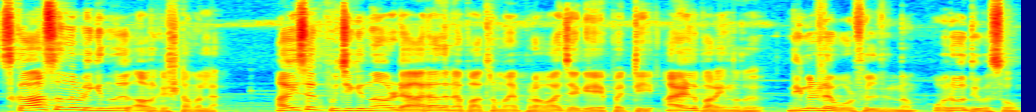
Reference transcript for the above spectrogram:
സ്കാർസ് എന്ന് വിളിക്കുന്നത് അവർക്ക് ഇഷ്ടമല്ല. ഐസക് പുച്ഛിക്കുന്ന അവരുടെ ആരാധനാപാത്രമായ പ്രവാചകയെ പറ്റി അയാൾ പറയുന്നത് നിങ്ങളുടെ വോൾഫിൽ നിന്നും ഓരോ ദിവസവും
